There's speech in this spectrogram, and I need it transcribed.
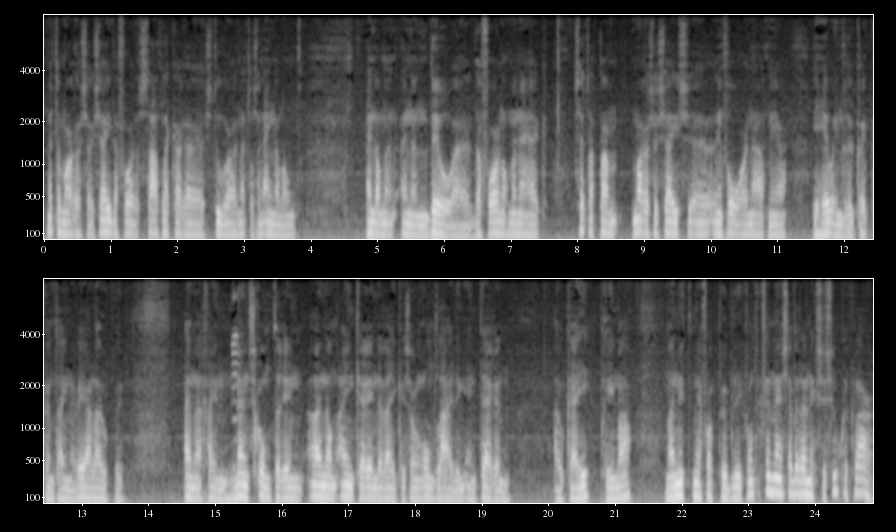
met de marechaussee daarvoor, dat staat lekker uh, stoer, net als in Engeland. En dan een, en een deel uh, daarvoor nog met een hek. Zet daar een paar marechaussees in vol ornaat neer, die heel indrukwekkend heen en weer lopen. En uh, geen mens komt erin. En dan één keer in de week zo'n rondleiding intern. Oké, prima. Maar niet meer voor het publiek. Want ik vind mensen hebben daar niks te zoeken, klaar.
